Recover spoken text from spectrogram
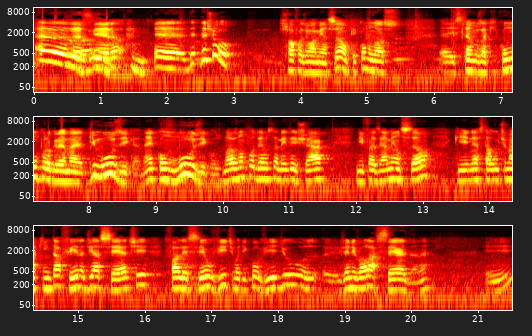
Ah, Deus céu. É, de- deixa eu só fazer uma menção, que como nós estamos aqui com um programa de música, né, com músicos, nós não podemos também deixar de fazer a menção que nesta última quinta-feira, dia 7, faleceu vítima de Covid o eh, Genival Lacerda, né? E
